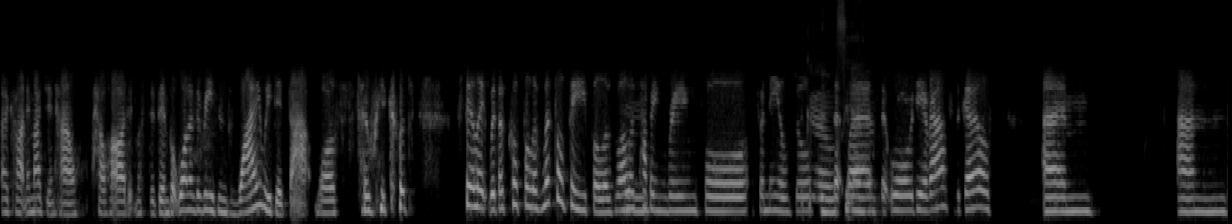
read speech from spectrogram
I can't imagine how how hard it must have been. But one of the reasons why we did that was so we could fill it with a couple of little people as well mm. as having room for for Neil's daughters girls, that yeah. were that were already around for the girls. Um and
